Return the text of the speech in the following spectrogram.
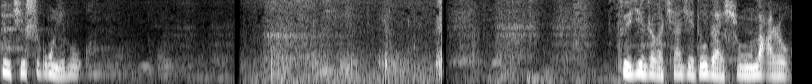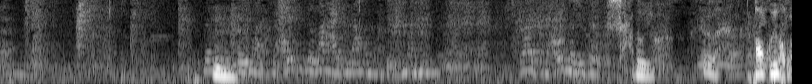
六七十公里路。最近这个天气都在凶腊肉，嗯。啥都有，这个熬回火，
